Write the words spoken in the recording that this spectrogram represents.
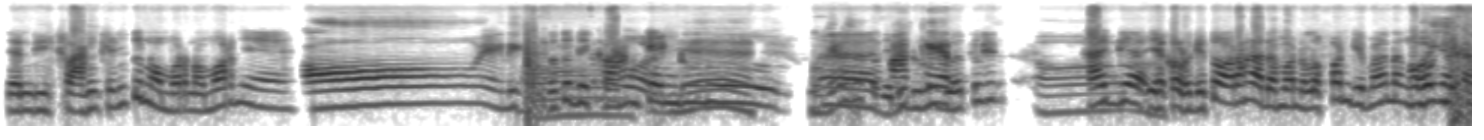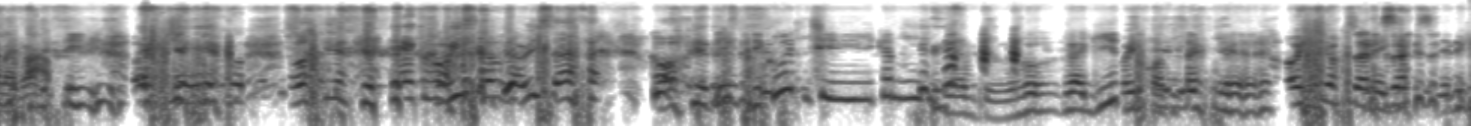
Yang di kerangkeng tuh nomor-nomornya. oh yang di Itu tuh di Oh, kerangkeng dulu. Nah, satu jadi dulu gua tuh oh Kagak, ya kalau gitu orang ada mau telepon gimana ngomongnya iya. telepati. oh iya iya. oh iya eh kok bisa nggak bisa Kok Oh, di, dikunci kan ya bro, nggak gitu Oh, iya, iya. konsepnya. oh iya sorry sorry, gitu. sorry. Jadi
